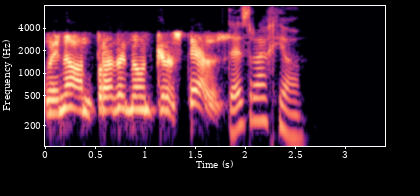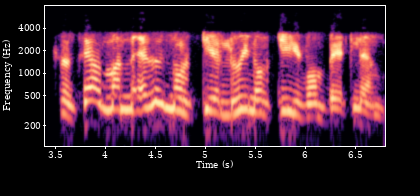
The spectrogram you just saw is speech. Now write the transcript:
Goeienaand, praat ek nou met Christel. Dis reg ja. Christel, man, ek is nog keer Louis nog keer van Bethlehem.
